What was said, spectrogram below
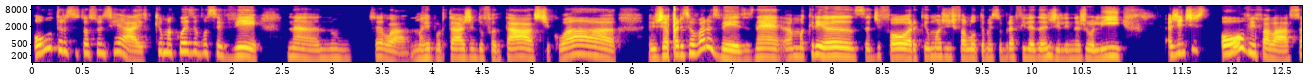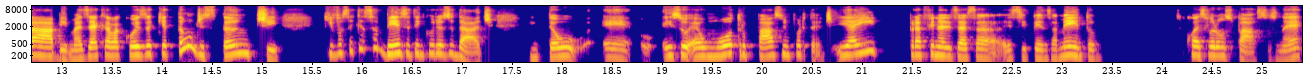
outras situações reais. Porque uma coisa é você vê na, no, sei lá, numa reportagem do Fantástico, ah, já apareceu várias vezes, né? É uma criança de fora, que uma a gente falou também sobre a filha da Angelina Jolie. A gente ouve falar, sabe? Mas é aquela coisa que é tão distante que você quer saber, você tem curiosidade. Então, é, isso é um outro passo importante. E aí, para finalizar essa, esse pensamento, quais foram os passos, né?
